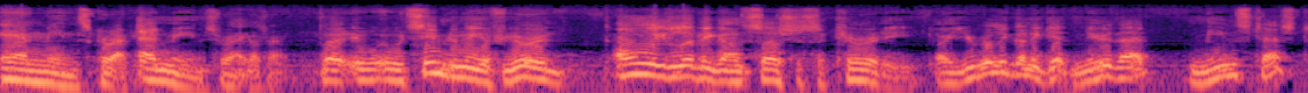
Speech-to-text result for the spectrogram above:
And means, correct. And means, right? That's right. But it, it would seem to me if you're only living on Social Security, are you really going to get near that means test?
